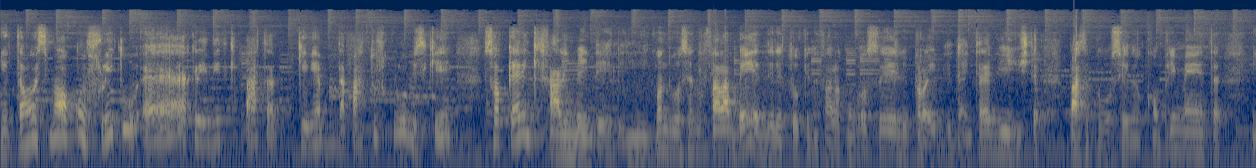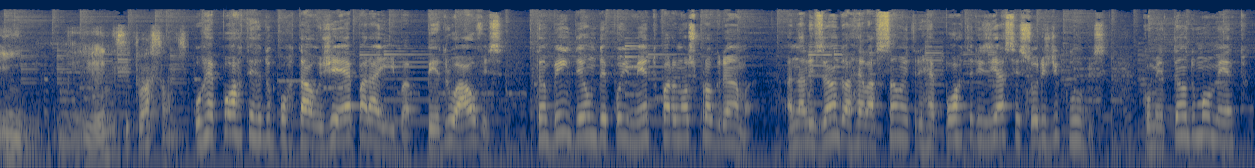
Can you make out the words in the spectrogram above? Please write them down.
Então esse maior conflito é, acredito que parta que vem da parte dos clubes que só querem que falem bem dele. E quando você não fala bem, é diretor que não fala com você, ele proíbe dar entrevista, passa por você e não cumprimenta, e, e situações. O repórter do portal GE Paraíba, Pedro Alves, também deu um depoimento para o nosso programa, analisando a relação entre repórteres e assessores de clubes, comentando o momento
